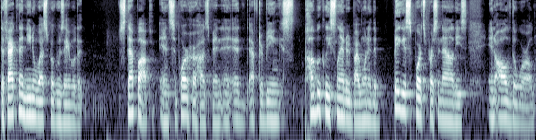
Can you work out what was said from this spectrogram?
The fact that Nina Westbrook was able to step up and support her husband after being publicly slandered by one of the biggest sports personalities in all of the world.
